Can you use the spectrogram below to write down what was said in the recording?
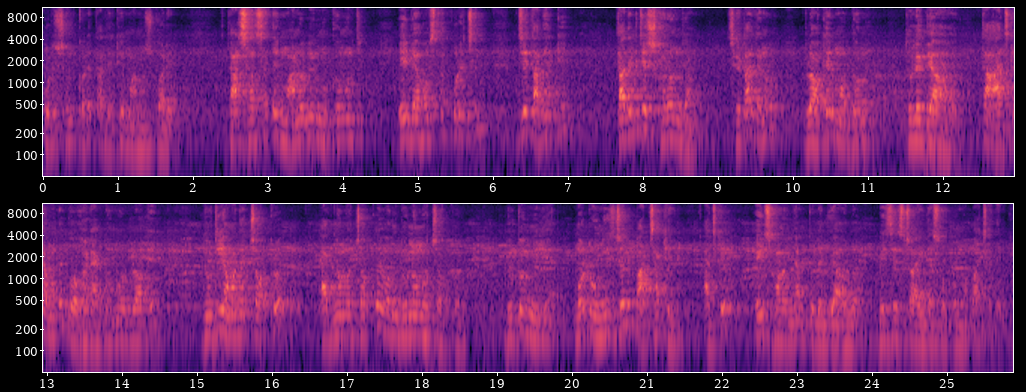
পরিশ্রম করে তাদেরকে মানুষ করে। তার সাথে সাথে মানবিক মুখ্যমন্ত্রী এই ব্যবস্থা করেছেন যে তাদেরকে, তাদের যে সরঞ্জাম, সেটা যেন ব্লকের মাধ্যমে তুলে দেওয়া হয়। তা আজকে আমাদের গোঘাট এক নম্বর ব্লকে। দুটি আমাদের চক্র, এক নম্বর চক্র এবং দু নম্বর চক্র, দুটো মিলিয়ে মোট উনিশ জন বাচ্চাকে আজকে এই সরঞ্জাম তুলে দেওয়া হলো, বিশেষ চাহিদা সম্পন্ন বাচ্চাদেরকে।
